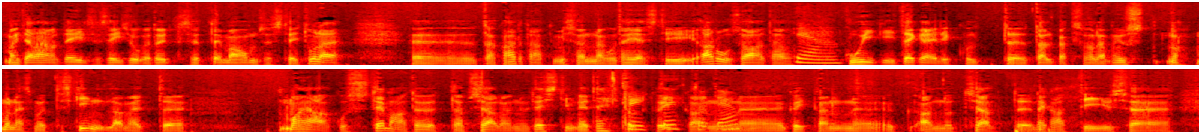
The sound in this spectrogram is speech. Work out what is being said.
ma ei tea, vähemalt eilse seisuga ta ütles, et tema homsest ei tule. ta kardab, mis on nagu täiesti arusaadav, kuigi tegelikult tal peaks olema just noh, mõnes mõttes kindlam, et maja, kus tema töötab, seal on ju testimine tehtud, kõik, kõik on, kõik on andnud sealt negatiivse äh,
